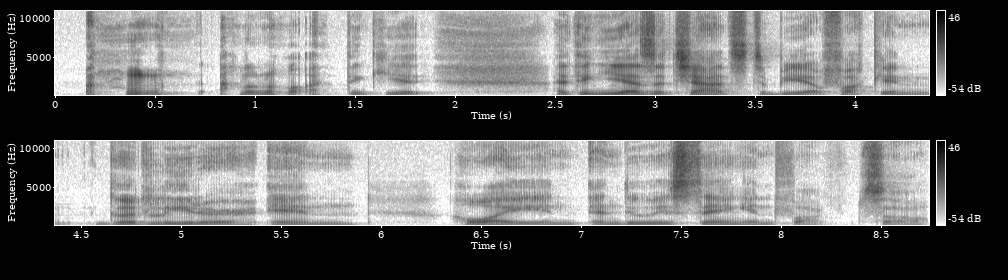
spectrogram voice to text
I don't know. I think he, I think he has a chance to be a fucking good leader in Hawaii and, and do his thing and fuck. So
